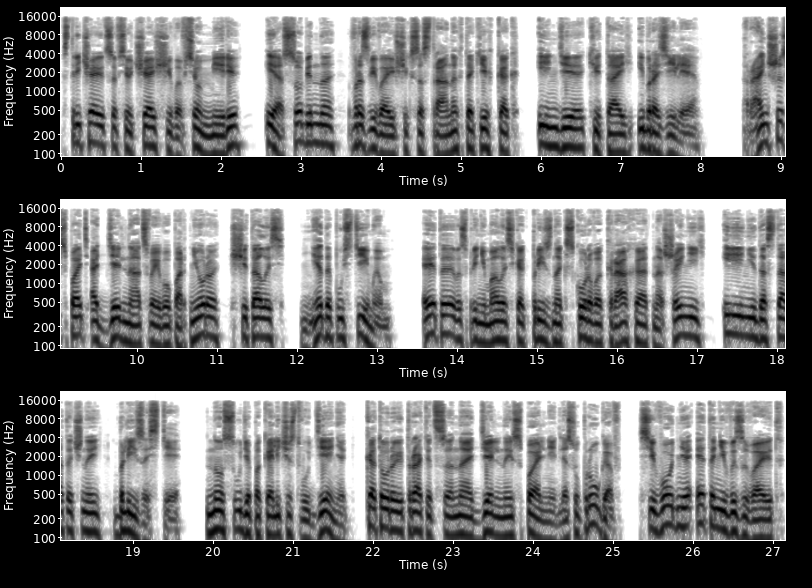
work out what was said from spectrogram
встречаются все чаще во всем мире и особенно в развивающихся странах, таких как Индия, Китай и Бразилия. Раньше спать отдельно от своего партнера считалось недопустимым. Это воспринималось как признак скорого краха отношений и недостаточной близости. Но судя по количеству денег, которые тратятся на отдельные спальни для супругов, сегодня это не вызывает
